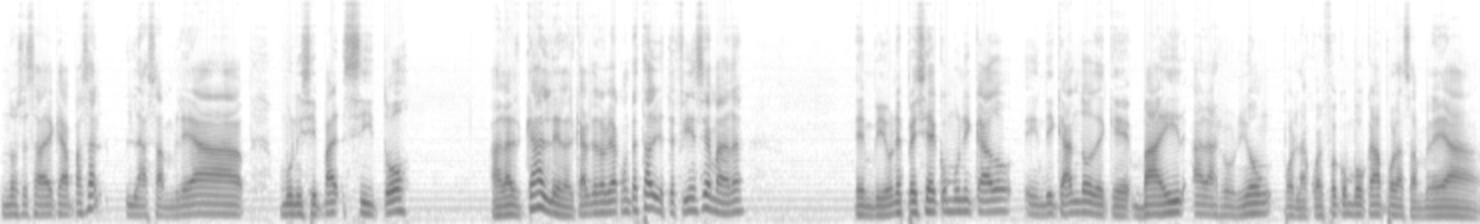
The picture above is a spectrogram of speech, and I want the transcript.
No se sabe qué va a pasar. La Asamblea Municipal citó al alcalde, el alcalde no había contestado y este fin de semana envió una especie de comunicado indicando de que va a ir a la reunión por la cual fue convocada por la asamblea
